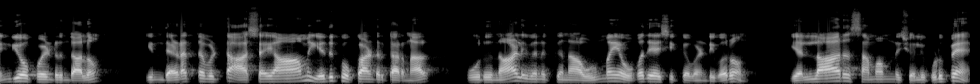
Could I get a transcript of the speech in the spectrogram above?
எங்கேயோ போயிட்டு இருந்தாலும் இந்த இடத்த விட்டு அசையாம எதுக்கு உட்காண்டிருக்காருனால் ஒரு நாள் இவனுக்கு நான் உண்மையை உபதேசிக்க வேண்டி வரும். எல்லாரும் சமம்னு சொல்லி கொடுப்பேன்.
